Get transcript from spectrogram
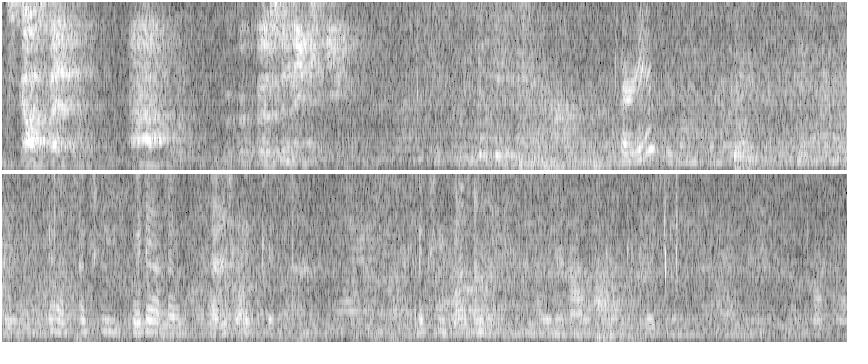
discuss that uh, with the person next to you. Korean? He's on today. It says six weeks. Yeah, it's actually, wait, no, no, that is good. click on it. It's actually gone. I wouldn't know. I was probably clicking um, local.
